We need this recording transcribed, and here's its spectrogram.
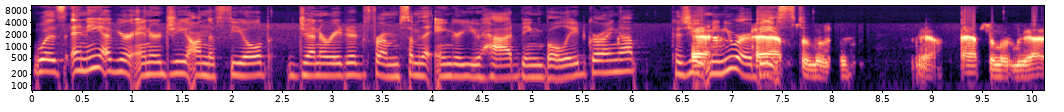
Was any of your energy on the field generated from some of the anger you had being bullied growing up? Because you, I mean, you were a beast. Absolutely. Yeah, absolutely. I,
